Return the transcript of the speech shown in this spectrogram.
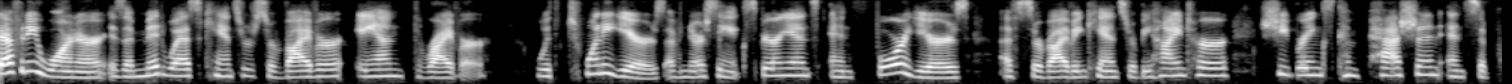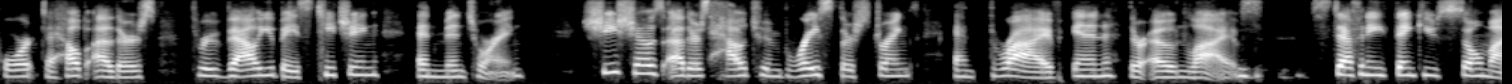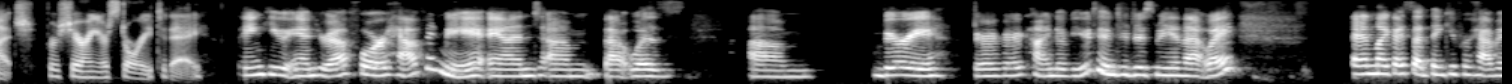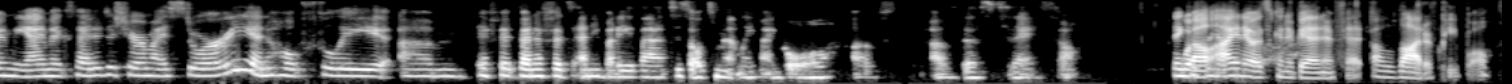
Stephanie Warner is a Midwest cancer survivor and thriver. With 20 years of nursing experience and four years of surviving cancer behind her, she brings compassion and support to help others through value based teaching and mentoring. She shows others how to embrace their strength and thrive in their own lives. Mm-hmm. Stephanie, thank you so much for sharing your story today. Thank you, Andrea, for having me. And um, that was um, very, very, very kind of you to introduce me in that way. And like I said, thank you for having me. I'm excited to share my story and hopefully, um, if it benefits anybody, that is ultimately my goal of, of this today. So, well, I know it's going to benefit a lot of people.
